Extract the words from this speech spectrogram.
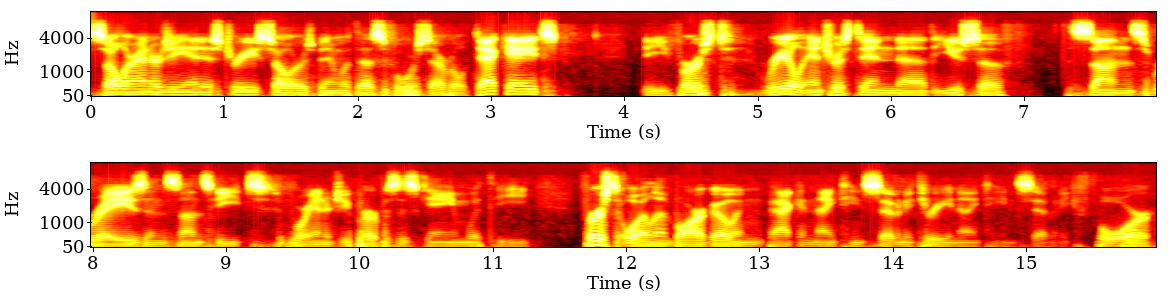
Solar energy industry, solar has been with us for several decades. The first real interest in uh, the use of the sun's rays and sun's heat for energy purposes came with the first oil embargo in, back in 1973 and 1974.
